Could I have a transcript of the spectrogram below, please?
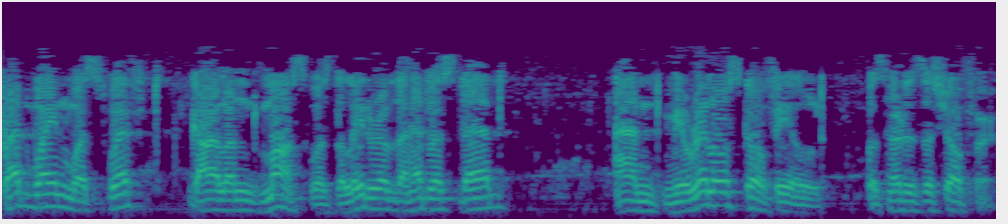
Fred Wayne was Swifte. Garland Moss was the leader of the Headless Dead. And Murillo Schofield was heard as the chauffeur.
